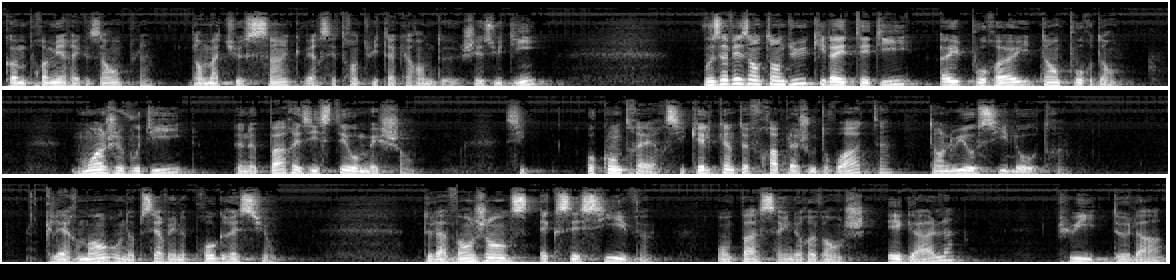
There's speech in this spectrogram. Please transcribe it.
comme premier exemple dans Matthieu 5, versets 38 à 42. Jésus dit Vous avez entendu qu'il a été dit œil pour œil, dent pour dent. Moi je vous dis de ne pas résister aux méchants. Au contraire, si quelqu'un te frappe la joue droite, tends lui aussi l'autre. Clairement, on observe une progression. De la vengeance excessive, on passe à une revanche égale, puis de là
